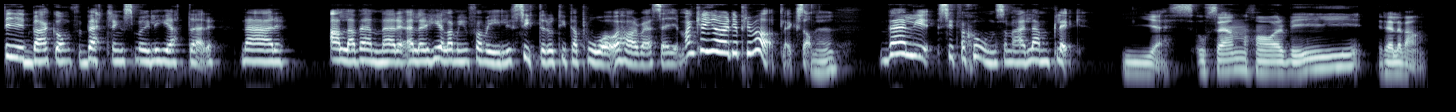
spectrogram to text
feedback om förbättringsmöjligheter när alla vänner eller hela min familj sitter och tittar på och hör vad jag säger. Man kan göra det privat liksom. Nej. Välj situation som är lämplig. Yes, och sen har vi relevant.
